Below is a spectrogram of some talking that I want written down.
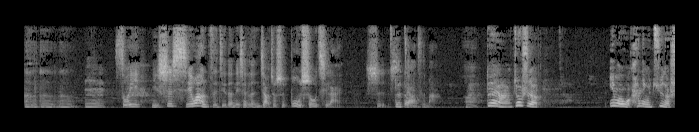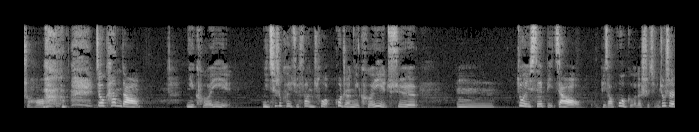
嗯嗯嗯嗯，所以你是希望自己的那些棱角就是不收起来，是是这样子吗？嗯，对啊，就是因为我看那个剧的时候，就看到你可以，你其实可以去犯错，或者你可以去，嗯，做一些比较比较过格的事情，就是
